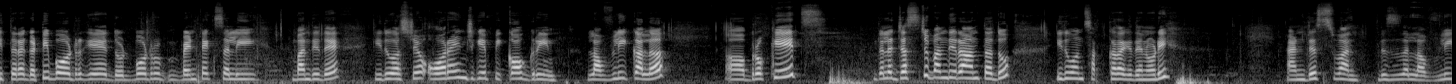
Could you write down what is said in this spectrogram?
ಈ ಥರ ಗಟ್ಟಿ ಬಾರ್ಡ್ರಿಗೆ ದೊಡ್ಡ ಬಾರ್ಡ್ರ್ ಬೆಂಟೆಕ್ಸಲ್ಲಿ ಬಂದಿದೆ. ಇದು ಅಷ್ಟೇ ಆರೆಂಜ್ಗೆ peacock green lovely colour brocades ಇದೆಲ್ಲ ಜಸ್ಟ್ ಬಂದಿರೋ ಅಂಥದ್ದು. ಇದು ಒಂದು ಸಕ್ಕದಾಗಿದೆ ನೋಡಿ. And this one this is a lovely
